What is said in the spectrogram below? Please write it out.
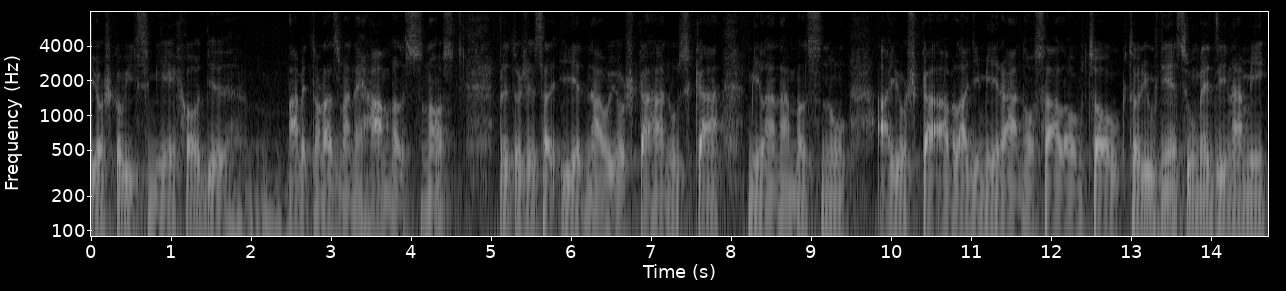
Joškových smiechod. Eh, máme to nazvané Hamlsnosť, pretože sa jedná o Joška Hanuska, Milana Mlsnu a Joška a Vladimíra Nosálovcov, ktorí už nie sú medzi nami.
